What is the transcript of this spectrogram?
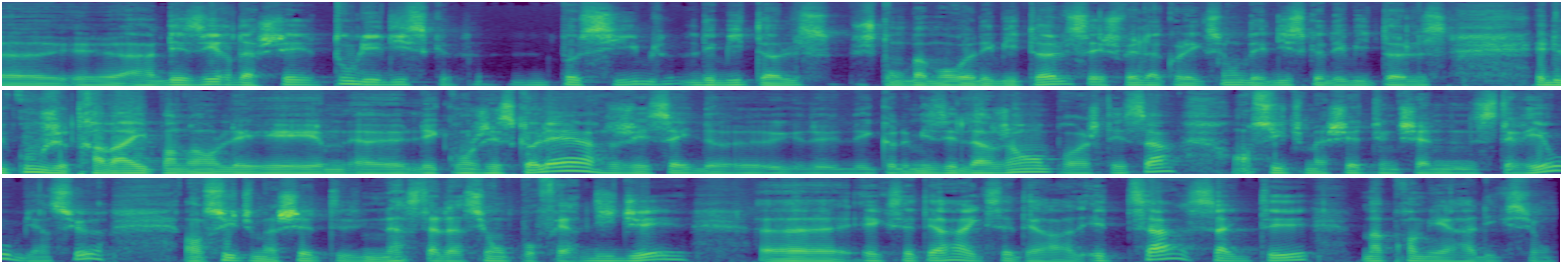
euh, un désir d'acheter tous les disques possibles des Beatles. Je tombe amoureux des Beatles et je fais la collection des disques des Beatles. Et du coup, je travaille pendant les, les congés scolaires. J'essaye d'économiser de, de l'argent pour acheter ça. Ensuite, je m'achète une chaîne stéréo, bien sûr. Ensuite, je m'achète une installation pour faire DJ, etc., etc. Et ça, ça a été ma première addiction.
